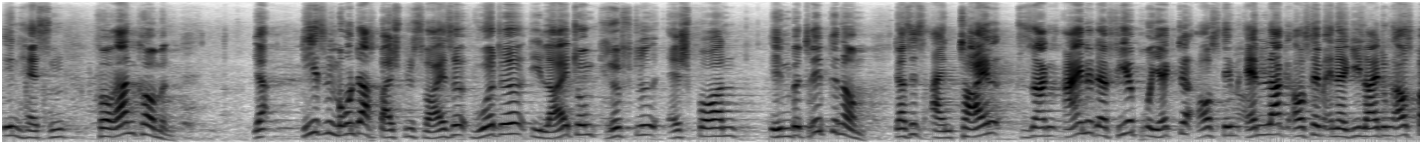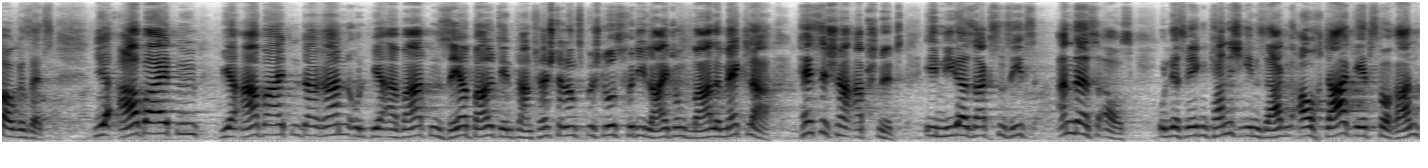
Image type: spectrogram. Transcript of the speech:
in Hessen vorankommen. Ja, diesen Montag beispielsweise wurde die Leitung Griftel-Eschborn in Betrieb genommen. Das ist ein Teil, sozusagen eine der vier Projekte aus dem ENLAG, aus dem Energieleitungsausbaugesetz. Wir arbeiten, wir arbeiten daran, und wir erwarten sehr bald den Planfeststellungsbeschluss für die Leitung Wale-Meckler. Hessischer Abschnitt. In Niedersachsen sieht es anders aus. Deswegen kann ich Ihnen sagen, auch da geht es voran.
